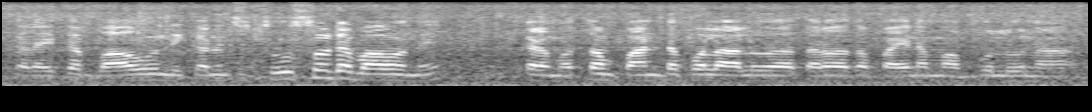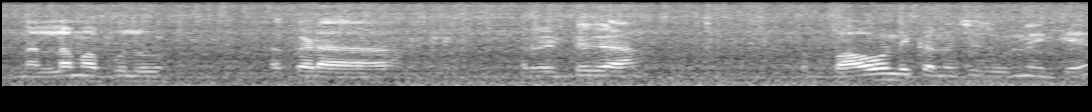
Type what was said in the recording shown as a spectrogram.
ఇక్కడ అయితే బాగుంది. ఇక్కడ నుంచి చూస్తుంటే బాగుంది. ఇక్కడ మొత్తం పంట పొలాలు ఆ తర్వాత పైన మబ్బులు నల్ల మబ్బులు అక్కడ రెడ్గా బాగుంది ఇక్కడ నుంచి చూడనీకే.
